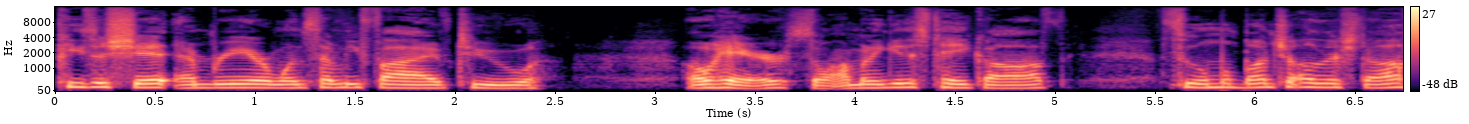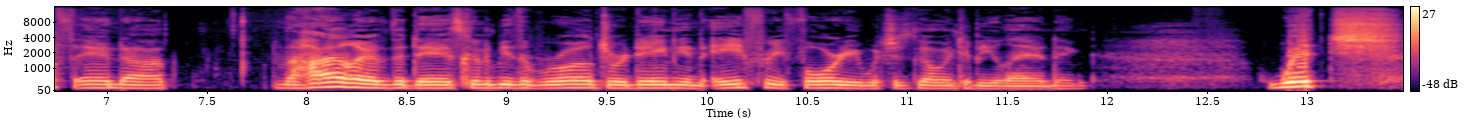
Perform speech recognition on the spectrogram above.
piece of shit Embraer 175 to O'Hare, so I'm gonna get his takeoff, film a bunch of other stuff, and uh, the highlight of the day is to be the Royal Jordanian A340, which is going to be landing, which,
